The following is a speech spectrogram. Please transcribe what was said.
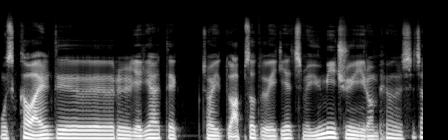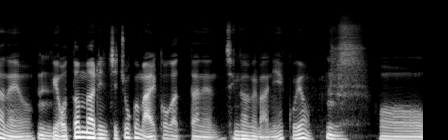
오스카 와일드를 얘기할 때 저희도 앞서도 얘기했지만 유미주의 이런 표현을 쓰잖아요. 음. 그게 어떤 말인지 조금 알 것 같다는 생각을 많이 했고요. 음. 어,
